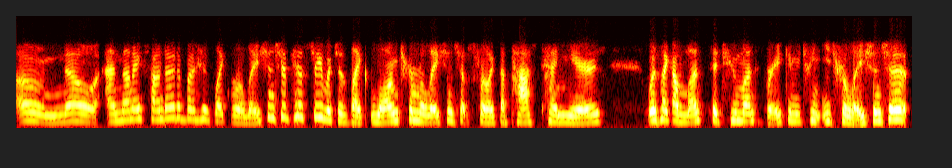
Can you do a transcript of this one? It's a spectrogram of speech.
oh no. And then I found out about his like relationship history, which is like long-term relationships for like the past ten years, with like a month to two month break in between each relationship.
